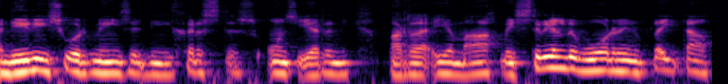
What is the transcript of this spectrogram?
Van hierdie soort mense nie Christus ons Here nie, maar hulle eie maag met streelende woorde en vleitaal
